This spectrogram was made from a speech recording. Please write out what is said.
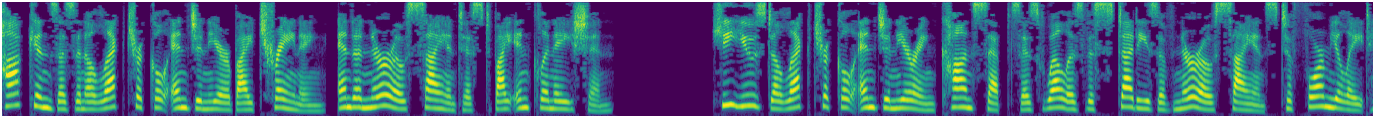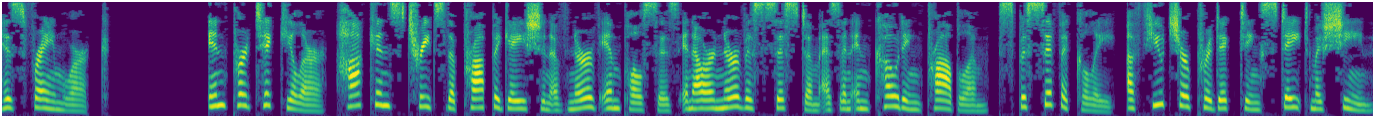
Hawkins is an electrical engineer by training, and a neuroscientist by inclination. He used electrical engineering concepts as well as the studies of neuroscience to formulate his framework. In particular, Hawkins treats the propagation of nerve impulses in our nervous system as an encoding problem, specifically, a future predicting state machine,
